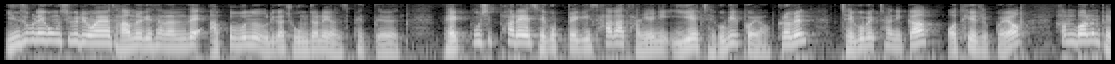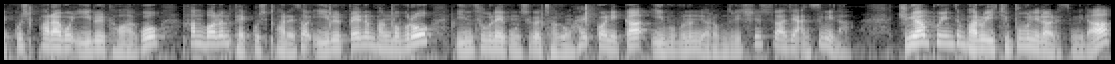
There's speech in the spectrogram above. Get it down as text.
인수분해 공식을 이용하여 다음을 계산하는데 앞부분은 우리가 조금 전에 연습했듯 198의 제곱 빼기 4가 당연히 2의 제곱일 거예요. 그러면 제곱의 차니까 어떻게 해줄 거예요? 한 번은 198하고 2를 더하고 한 번은 198에서 2를 빼는 방법으로 인수분해 공식을 적용할 거니까 이 부분은 여러분들이 실수하지 않습니다. 중요한 포인트는 바로 이 뒷부분이라 그랬습니다.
